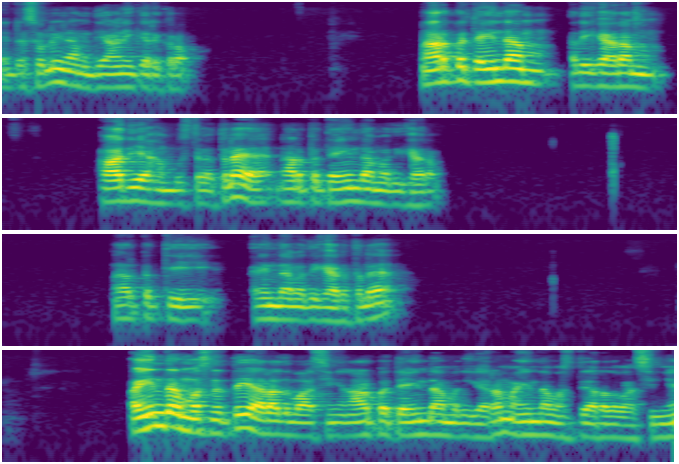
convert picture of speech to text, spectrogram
என்று சொல்லி நாம் தியானிக்க இருக்கிறோம். நாற்பத்தி ஐந்தாம் அதிகாரம் ஆதியாகம் புஸ்தகத்துல நாற்பத்தி ஐந்தாம் அதிகாரம். நாற்பத்தி ஐந்தாம் அதிகாரத்துல ஐந்தாம் வசனத்தை யாராவது வாசிங்க. நாற்பத்தி ஐந்தாம் அதிகாரம் ஐந்தாம் வசனத்தை யாராவது வாசிங்க.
